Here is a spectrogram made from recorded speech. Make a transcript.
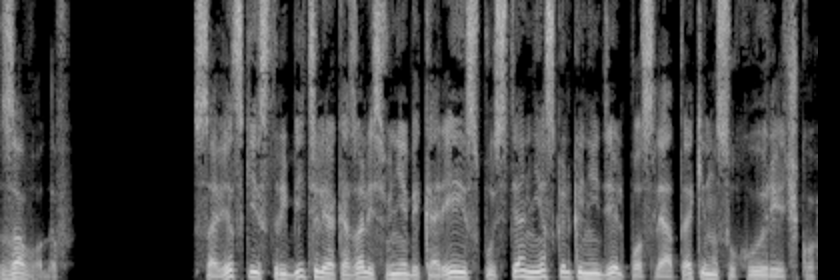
заводов. Советские истребители оказались в небе Кореи спустя несколько недель после атаки на сухую речку.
